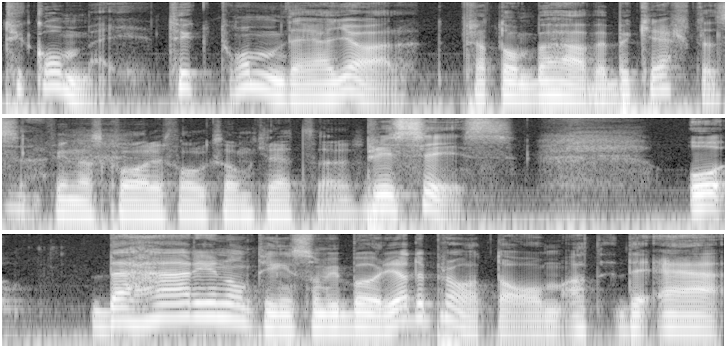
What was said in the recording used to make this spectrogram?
Tyck om mig. Tyck om det jag gör. För att de behöver bekräftelse. Finnas kvar i folks omkretsar. Precis. Och det här är någonting som vi började prata om att det är,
